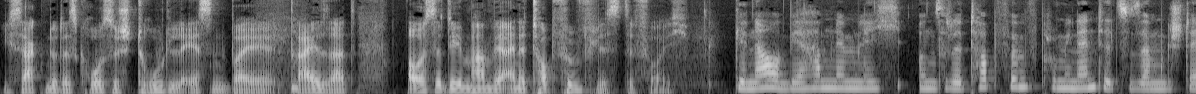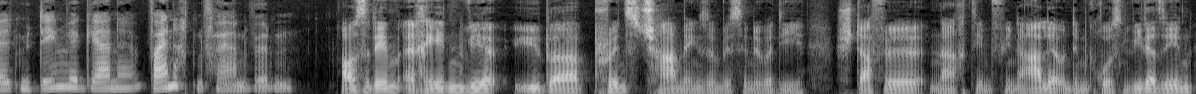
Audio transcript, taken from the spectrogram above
Ich sag nur das große Strudelessen bei Dreisat. Außerdem haben wir eine Top-5-Liste für euch. Genau, wir haben nämlich unsere Top 5 Prominente zusammengestellt, mit denen wir gerne Weihnachten feiern würden. Außerdem reden wir über Prince Charming, so ein bisschen über die Staffel nach dem Finale und dem großen Wiedersehen.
